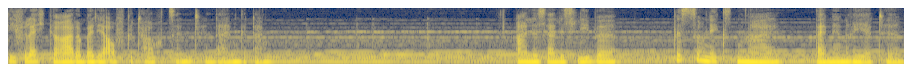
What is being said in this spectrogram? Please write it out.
die vielleicht gerade bei dir aufgetaucht sind in deinen Gedanken. Alles, alles Liebe. Bis zum nächsten Mal, deine Henriette.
